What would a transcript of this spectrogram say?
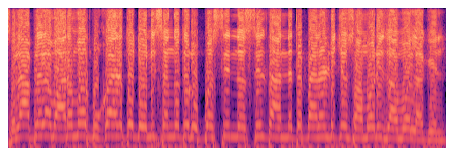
चला आपल्याला वारंवार पुकार येतो दोन्ही संघ जर उपस्थित नसतील तर अन्यथा पॅनल्टीच्या सामोरी जावं लागेल.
